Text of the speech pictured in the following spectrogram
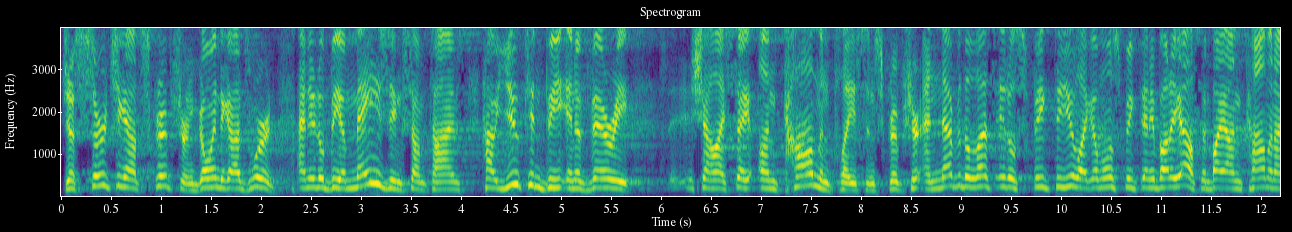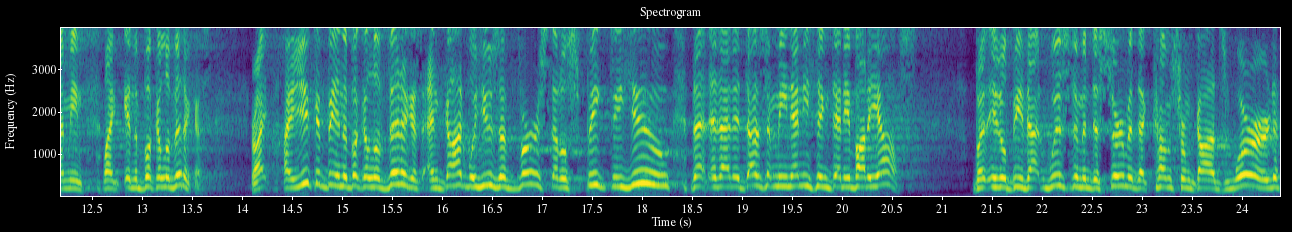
Just searching out scripture and going to God's word. And it'll be amazing sometimes how you can be in a very, shall I say, uncommon place in scripture, and nevertheless it'll speak to you like it won't speak to anybody else. And by uncommon, I mean like in the book of Leviticus. Right? I mean, you could be in the book of Leviticus and God will use a verse that'll speak to you that, that it doesn't mean anything to anybody else. But it'll be that wisdom and discernment that comes from God's word,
